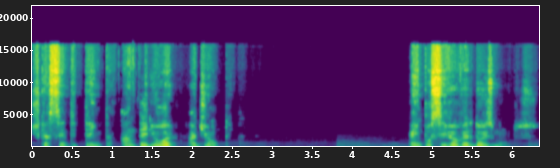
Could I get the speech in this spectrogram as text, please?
Acho que é 130, a anterior à de ontem. É impossível ver dois mundos.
